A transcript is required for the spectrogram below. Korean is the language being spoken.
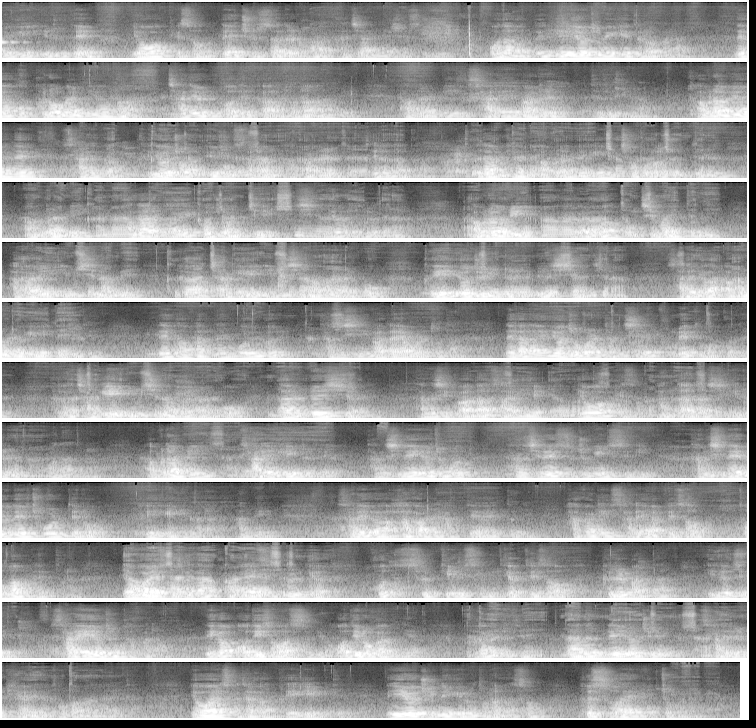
아브라함에게 이르되 여호와께서 내 출산을 허락하지 아니하셨으니 원하건대 내 여종에게 들어가라. 내가 혹 그로 말미암아 자녀를 얻을까 하노라 하매 아브라함이 사례의 말을 들으리라. 아브라함의 아내 사례가 그 여종 외국 사람 하가를 데려다가 그 남편 아브라함에게 첩으로 준 때를 아브라함이 가나안 땅에 거주한 지 10년 후였더라 아브라함이 하갈과 동침하였더니 하갈이 임신함에 그가 자기의 임신함을 알고 그의 여주인을 멸시한지라. 사례가 아브라함에게 이르되 내가 받는 모욕은 당신이 받아야 옳도다. 내가 나의 여종을 당신의 품에 두었거늘 그가 자기의 임신함을 알고 나를 멸시하니 당신과 나 사이에 여호와께서 판단하시기를 원하노라. 아브라함이 사례에게 이르되 당신의 여종은 당신의 수중에 있으니 당신의 눈에 좋을 대로 그에게 행하라. 하매 사례가 하갈을 학대하였더니 하갈이 사례 앞에서 도망하였더라. 여호와의 사자가 광야의 샘물 곁 곧 술길 샘 곁에서 그를 만나 이르되 사례의 여종 하갈아 네가 어디서 왔으며 어디로 가느냐? 그가 이르되 나는 내 여주인 사례를 피하여 도망하나이다. 여호와의 사자가 그에게 이르되 내 여주인에게로 돌아가서 그 수하에 복종하라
